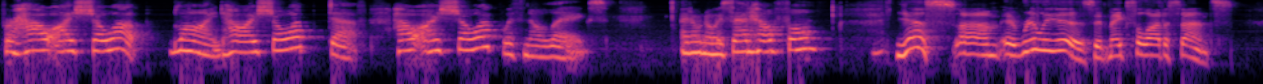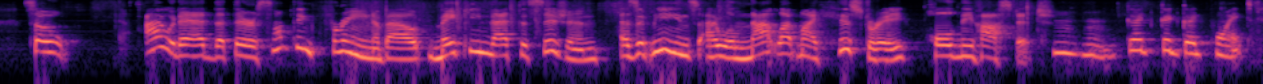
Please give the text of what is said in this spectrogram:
for how I show up blind, how I show up deaf, how I show up with no legs. I don't know, is that helpful? Yes, um, it really is. It makes a lot of sense. So I would add that there is something freeing about making that decision, as it means I will not let my history hold me hostage. hmm Good, good, good point.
